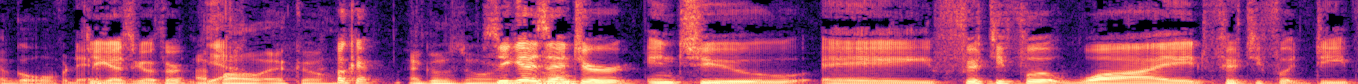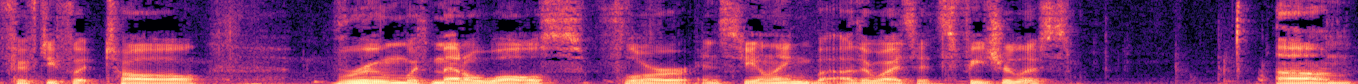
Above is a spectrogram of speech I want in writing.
I'll go over there. Do you guys go through? I Yeah. follow Echo. Okay. Echo's doing. So you guys enter into a 50 foot wide, 50 foot deep, 50 foot tall room with metal walls, floor, and ceiling, but otherwise it's featureless. Um,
